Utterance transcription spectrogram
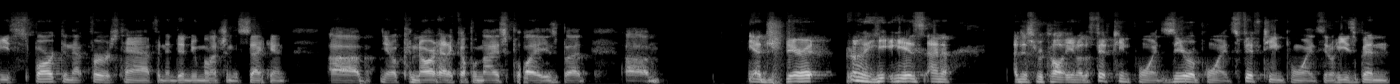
he sparked in that first half and then didn't do much in the second. Uh, you know, Kennard had a couple nice plays, but um, yeah, Jarrett, he, he is. I know. I just recall, you know, the 15 points, zero points, 15 points. You know, he's been,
